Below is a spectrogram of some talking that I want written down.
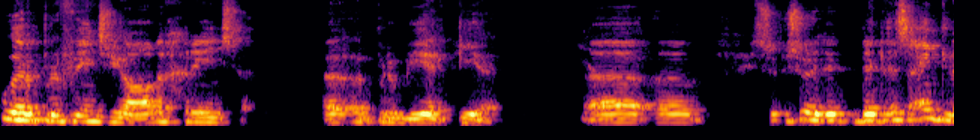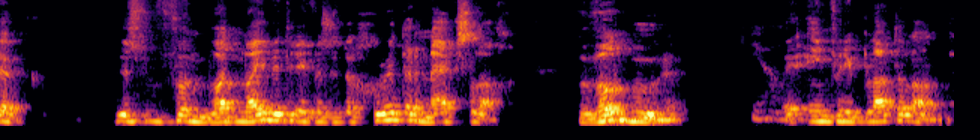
oor provinsiale grense uh, uh probeer keer. Uh uh so, so dit dit is eintlik dis van wat my betref is dit 'n groter nekslag vir wildboere Ja. en vir die platteland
